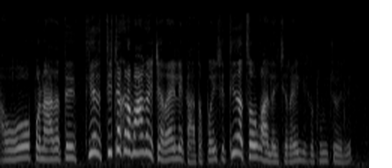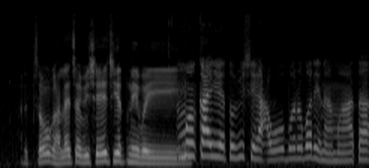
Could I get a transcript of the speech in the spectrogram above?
अहो पण आता ते ती- तिच्याकडे मागायचे राहिले का? आता पैसे तिला चव घालायची राहिली का तुमच्या वेळी? अरे चव घालायचा विषयच येत नाही बाई. मग काय येतो विषय? अहो बरोबर आहे ना. मग आता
